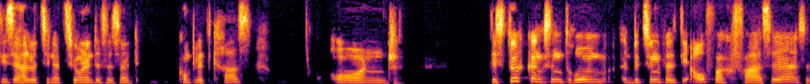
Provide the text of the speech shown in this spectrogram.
diese Halluzinationen, das ist halt komplett krass. Und das Durchgangssyndrom, beziehungsweise die Aufwachphase, also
